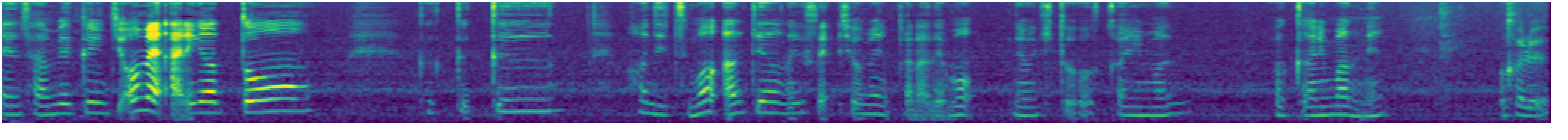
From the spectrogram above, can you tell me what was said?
1300日おめありがとう。クックク本日も安定の寝癖正面からでも寝起きと分かりま分かりまんね。わかる？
